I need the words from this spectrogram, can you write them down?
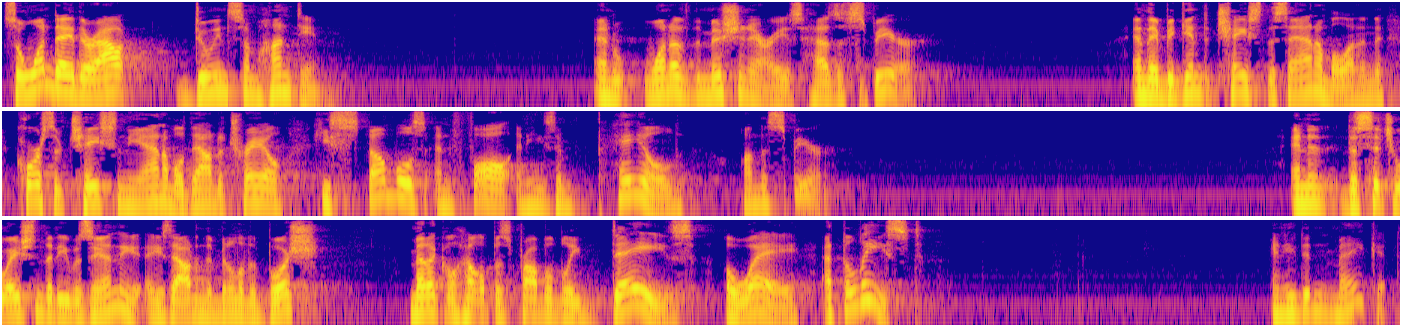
So one day they're out doing some hunting, and one of the missionaries has a spear. And they begin to chase this animal, and in the course of chasing the animal down the trail, he stumbles and falls, and he's impaled on the spear. And in the situation that he was in, he's out in the middle of the bush. Medical help is probably days away at the least. And he didn't make it.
